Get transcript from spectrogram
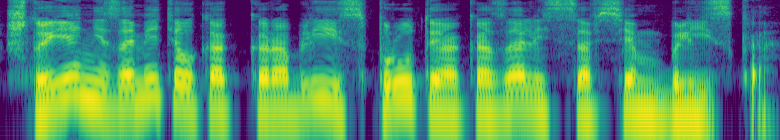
что я не заметил, как корабли и спруты оказались совсем близко.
